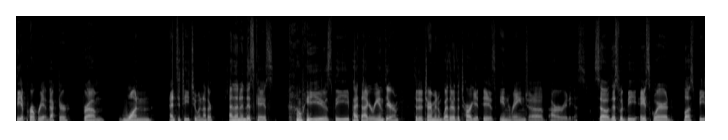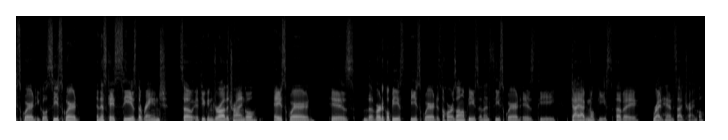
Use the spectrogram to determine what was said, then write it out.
the appropriate vector from one entity to another. And then in this case, we use the Pythagorean theorem to determine whether the target is in range of our radius. So this would be a squared plus b squared equals c squared. In this case, c is the range. So if you can draw the triangle, a squared is the vertical piece, b squared is the horizontal piece, and then c squared is the diagonal piece of a right-hand side triangle.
